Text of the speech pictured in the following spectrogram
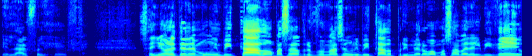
el alfa el jefe. Señores, tenemos un invitado. Vamos a pasar a otra información. Un invitado. Primero vamos a ver el video.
